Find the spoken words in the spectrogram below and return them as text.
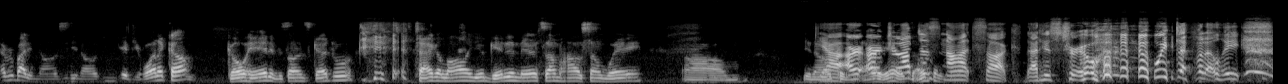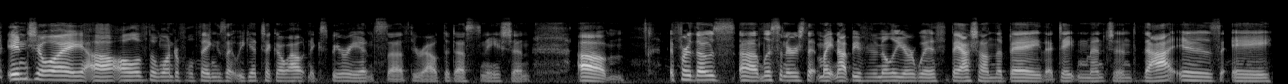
Everybody knows, you know, if you want to come, go ahead. If it's on schedule, tag along. You'll get in there somehow, some way. Um, you know, yeah, our, our yeah, job does not suck. That is true. we definitely enjoy uh, all of the wonderful things that we get to go out and experience uh, throughout the destination. Um, for those uh, listeners that might not be familiar with Bash on the Bay that Dayton mentioned, that is a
